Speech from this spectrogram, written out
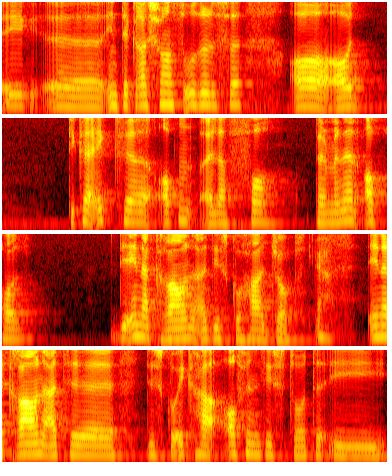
i uh, integrationsudelse, og, og de kan ikke uh, op, eller få permanent ophold det ene af kravene, at de skulle have job. Ja. En af kravene, at uh, de skulle ikke have offentlig støtte i,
